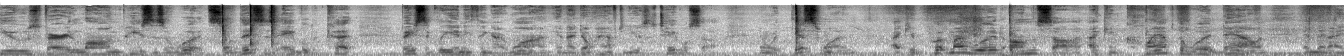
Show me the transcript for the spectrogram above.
use very long pieces of wood. So this is able to cut basically anything I want and I don't have to use a table saw. And with this one, I can put my wood on the saw, I can clamp the wood down, and then I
